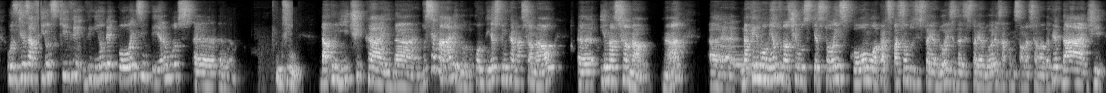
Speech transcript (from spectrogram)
os desafios que viriam depois em termos, uh, enfim, da política e da, do cenário, do, do contexto internacional e nacional. Né? Naquele momento, nós tínhamos questões como a participação dos historiadores e das historiadoras na Comissão Nacional da Verdade,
